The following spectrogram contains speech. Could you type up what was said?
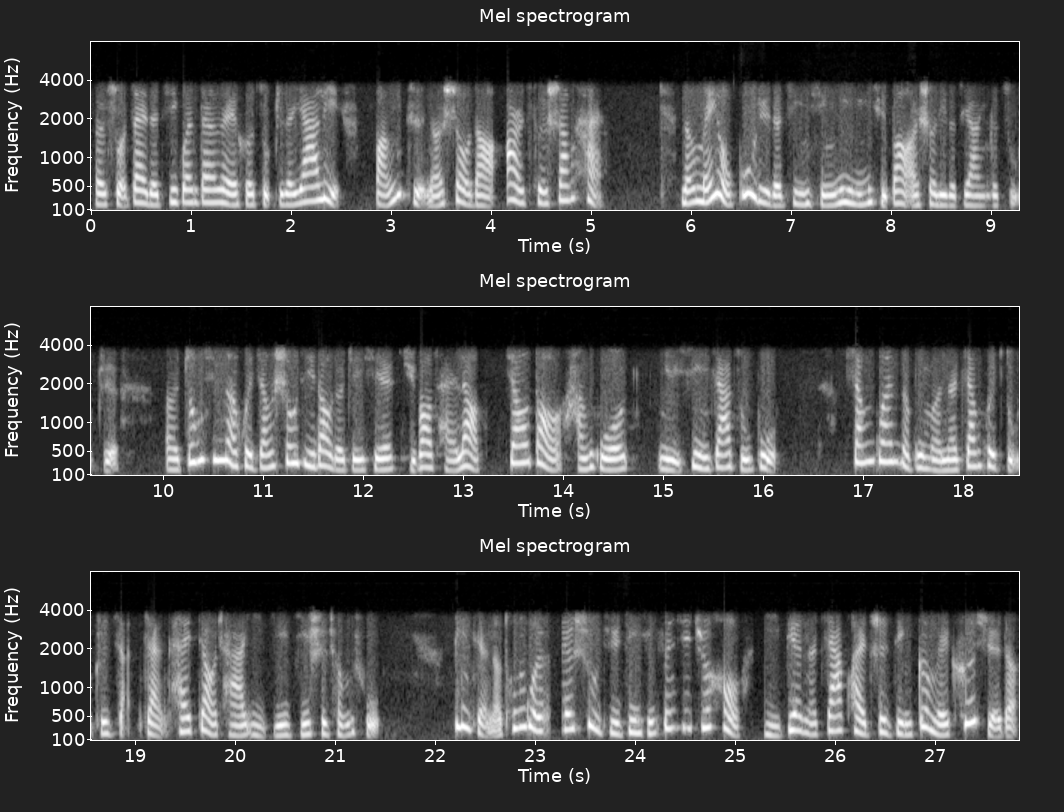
呃所在的机关单位和组织的压力，防止呢受到二次伤害，能没有顾虑的进行匿名举报而设立的这样一个组织。呃，中心呢会将收集到的这些举报材料交到韩国女性家族部，相关的部门呢将会组织展展开调查以及及时惩处，并且呢通过这些数据进行分析之后，以便呢加快制定更为科学的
